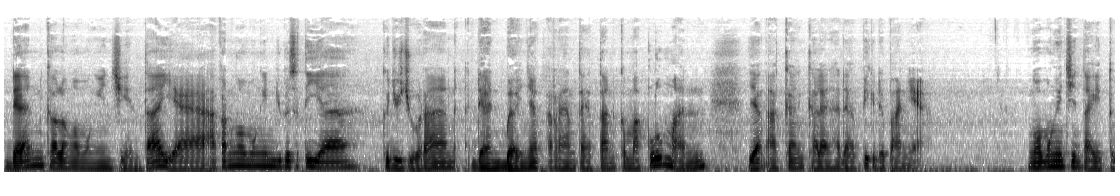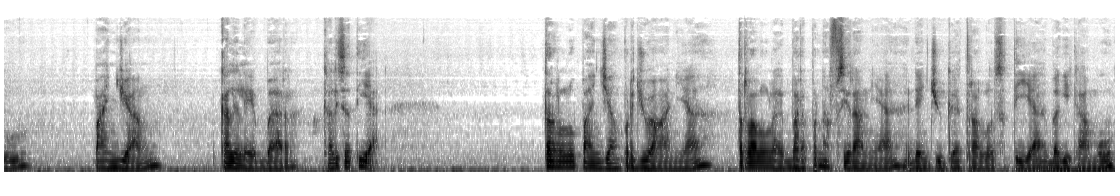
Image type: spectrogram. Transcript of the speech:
Dan kalau ngomongin cinta ya akan ngomongin juga setia, kejujuran, dan banyak rentetan kemakluman yang akan kalian hadapi ke depannya. Ngomongin cinta itu panjang, kali lebar, kali setia. Terlalu panjang perjuangannya, terlalu lebar penafsirannya, dan juga terlalu setia bagi kamu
